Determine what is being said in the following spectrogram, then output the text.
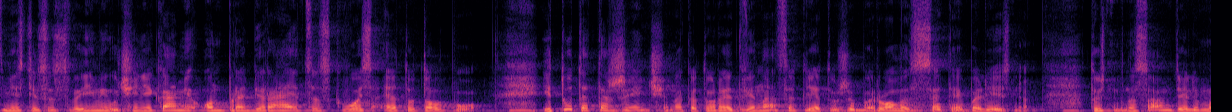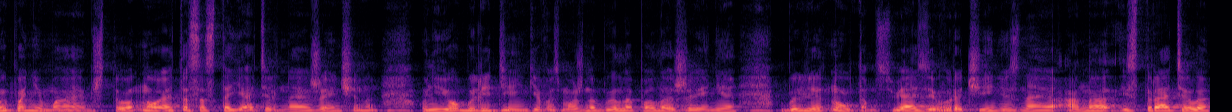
вместе со своими учениками, он пробирается сквозь сквозь эту толпу. И тут эта женщина, которая 12 лет уже боролась с этой болезнью. То есть на самом деле мы понимаем, что ну, это состоятельная женщина, у нее были деньги, возможно, было положение, были ну, там, связи, врачи, не знаю. Она истратила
